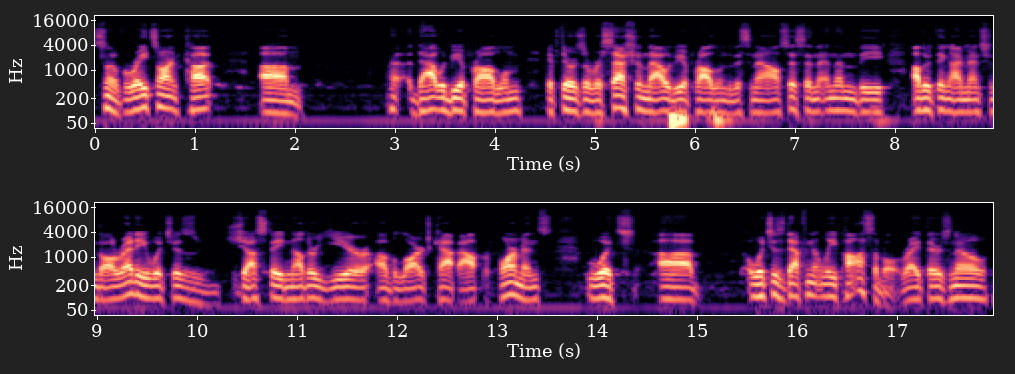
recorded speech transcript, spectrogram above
So if rates aren't cut, um, that would be a problem. If there's a recession, that would be a problem to this analysis. And and then the other thing I mentioned already, which is just another year of large cap outperformance, which uh, which is definitely possible. Right, there's no.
